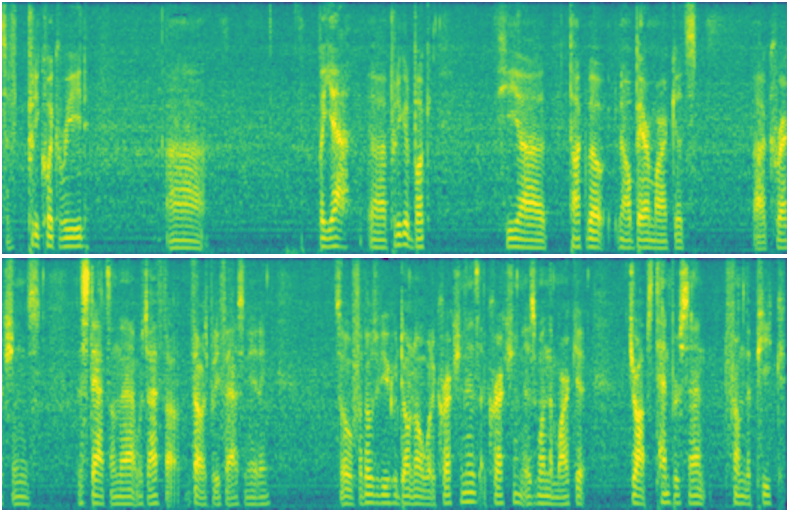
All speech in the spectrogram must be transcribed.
it's, a pretty quick read. Uh, but yeah, uh, pretty good book. He uh, talked about you know bear markets, uh, corrections, the stats on that, which I thought that was pretty fascinating. So for those of you who don't know what a correction is, a correction is when the market drops 10% from the peak,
